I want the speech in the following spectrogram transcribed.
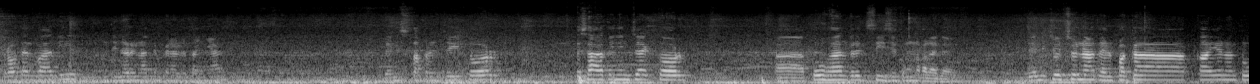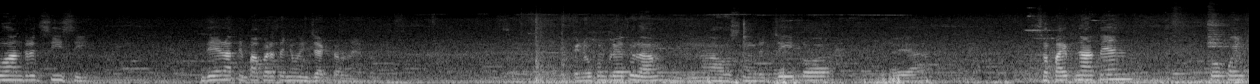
throttle body. Hindi na rin natin pinalitan yan. Then, stock radiator. Sa ating injector, ah, 200cc itong nakalagay. Then i-tune natin, pagka kaya ng 200cc, hindi na natin papalitan yung injector na ito. So, pinukumpleto lang, yung mga hose ng radiator, ayan. Sa pipe natin, 2.1.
